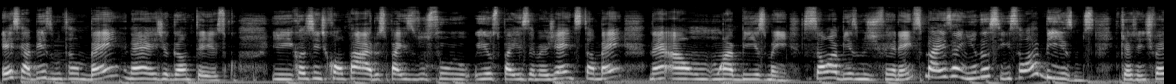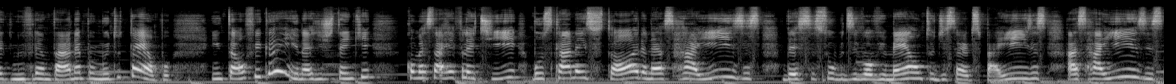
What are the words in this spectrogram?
esse abismo também, né, é gigantesco. E quando a gente compara os países do sul e os países emergentes também, né, há um, um abismo aí. São abismos diferentes, mas ainda assim são abismos que a gente vai enfrentar, né, por muito tempo. Então fica aí, né? A gente tem que começar a refletir, buscar na história né, as raízes desse subdesenvolvimento de certos países, as raízes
